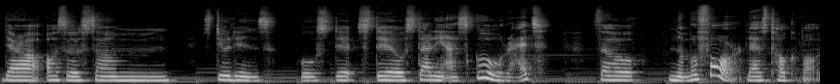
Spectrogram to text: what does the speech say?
there are also some students who st still studying at school right so number four let's talk about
